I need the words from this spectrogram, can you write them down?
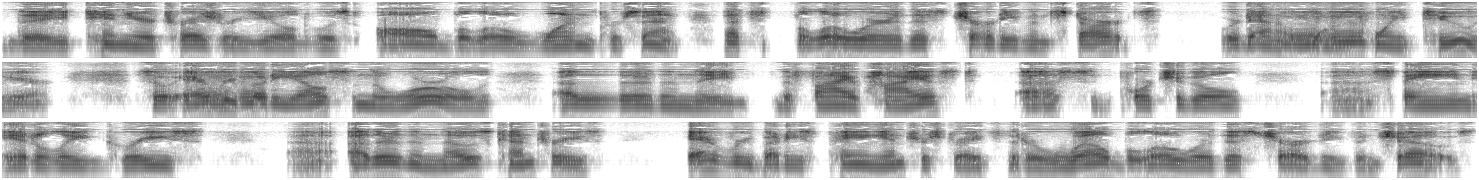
the 10-year treasury yield was all below 1%. That's below where this chart even starts. We're down at mm-hmm. 1.2 here. So mm-hmm. everybody mm-hmm. else in the world other than the, the five highest, us, Portugal, uh, Spain, Italy, Greece, uh, other than those countries, everybody's paying interest rates that are well below where this chart even shows.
